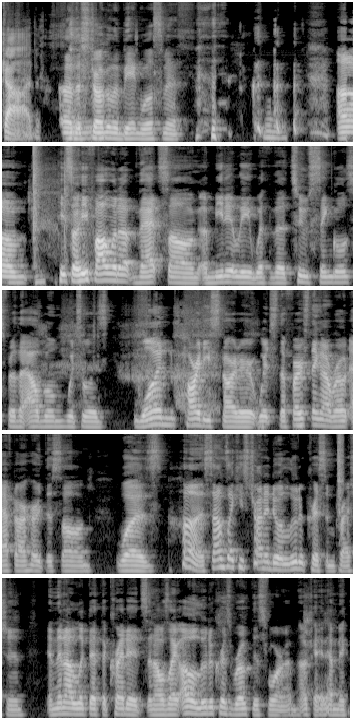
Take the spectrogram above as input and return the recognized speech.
God. uh, the struggle of being Will Smith. um, he so he followed up that song immediately with the two singles for the album, which was one party starter. Which the first thing I wrote after I heard this song was, "Huh, it sounds like he's trying to do a Ludacris impression." And then I looked at the credits and I was like, "Oh, Ludacris wrote this for him. Okay, that makes."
